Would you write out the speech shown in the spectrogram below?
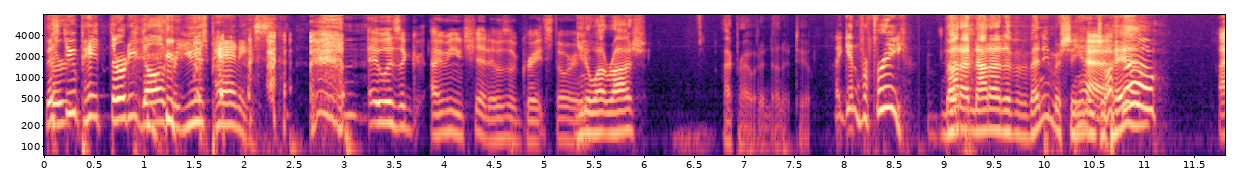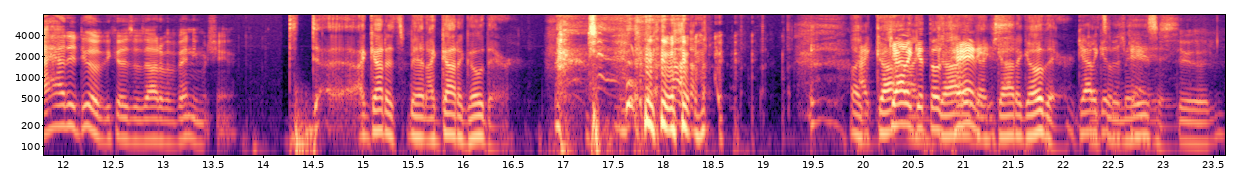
This Thir- dude paid thirty dollars for used panties. It was a. I mean shit, it was a great story. You know what, Raj? I probably would have done it too. I get them for free. Not out- not out of a vending machine Yeah. in Fuck Japan. no. I had to do it because it was out of a vending machine. D- d- I gotta, man. I gotta go there. I gotta get those gotta, panties. I gotta go there. Gotta That's get those amazing. panties. Dude.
